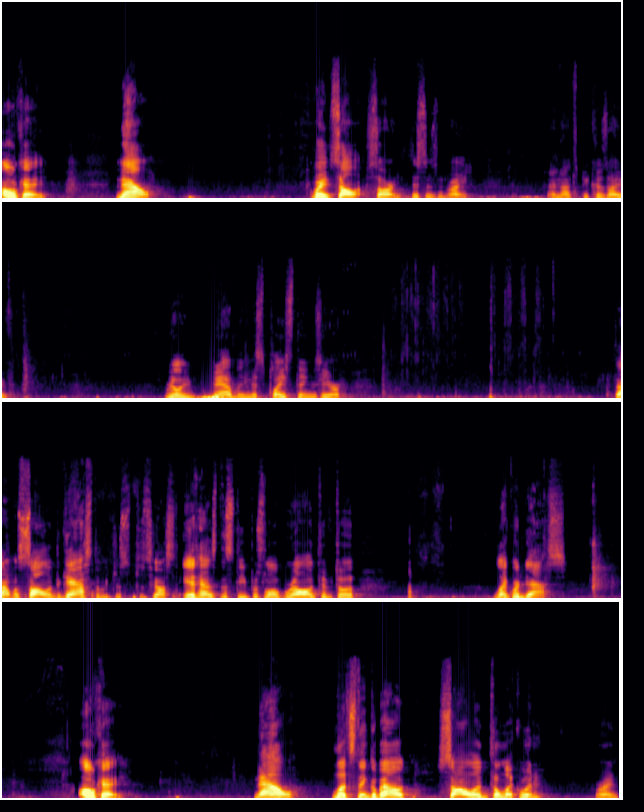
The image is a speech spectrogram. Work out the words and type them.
Okay. Now, wait, solid, sorry, this isn't right. And that's because I've really badly misplaced things here. That was solid to gas that we just discussed. It has the steeper slope relative to liquid gas. Okay. Now, let's think about solid to liquid, right?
